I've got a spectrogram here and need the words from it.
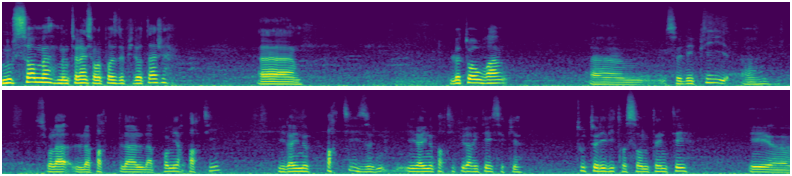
Nous sommes maintenant sur le poste de pilotage. Euh, le toit ouvrant euh, se déplie sur la, première partie, il a une, particularité, c'est que toutes les vitres sont teintées et euh,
